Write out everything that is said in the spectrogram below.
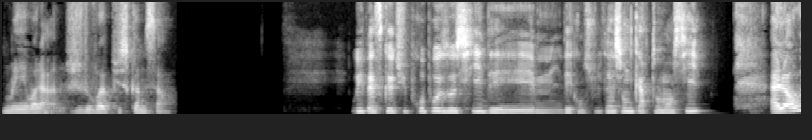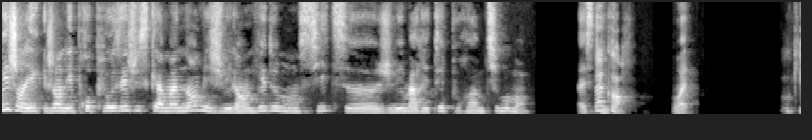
Mais voilà, je le vois plus comme ça. Oui, parce que tu proposes aussi des, mmh, des consultations de cartomancie. Alors oui, j'en ai j'en ai proposé jusqu'à maintenant, mais je vais l'enlever de mon site, je vais m'arrêter pour un petit moment. D'accord. Ouais. OK,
